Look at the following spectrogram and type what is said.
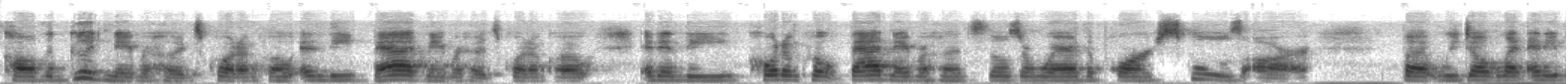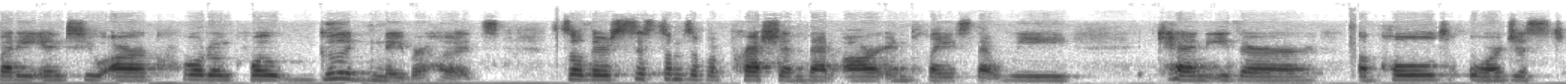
call the good neighborhoods, quote unquote, and the bad neighborhoods, quote unquote. And in the quote unquote bad neighborhoods, those are where the poor schools are. But we don't let anybody into our quote unquote good neighborhoods. So there's systems of oppression that are in place that we can either uphold or just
